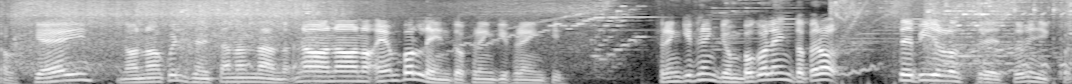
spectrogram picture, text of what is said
Ok. No, no, quelli se ne stanno andando. No, no, no, è un po' lento Frankie Frankie. Frankie Frankie è un poco lento, però te piglio lo stesso. Vieni qua.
